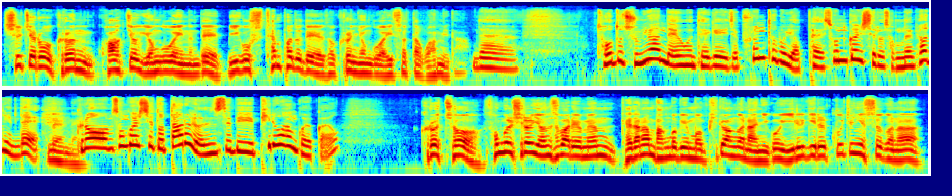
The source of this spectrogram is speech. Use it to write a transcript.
실제로 그런 과학적 연구가 있는데 미국 스탠퍼드 대에서 그런 연구가 있었다고 합니다. 네. 저도 중요한 내용은 되게 이제 프린트볼 옆에 손글씨로 적는 편인데 네네. 그럼 손글씨도 따로 연습이 필요한 걸까요? 그렇죠. 손글씨를 연습하려면 대단한 방법이 뭐 필요한 건 아니고 일기를 꾸준히 쓰거나 아,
